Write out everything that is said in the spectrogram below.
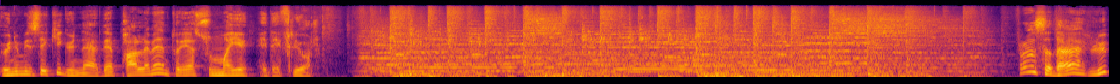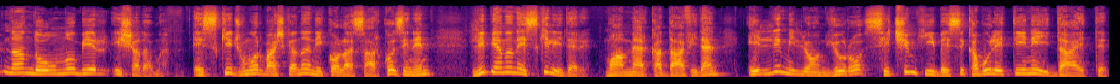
önümüzdeki günlerde parlamentoya sunmayı hedefliyor. Fransa'da Lübnan doğumlu bir iş adamı, eski Cumhurbaşkanı Nicolas Sarkozy'nin Libya'nın eski lideri Muammer Kaddafi'den 50 milyon euro seçim hibesi kabul ettiğini iddia etti.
